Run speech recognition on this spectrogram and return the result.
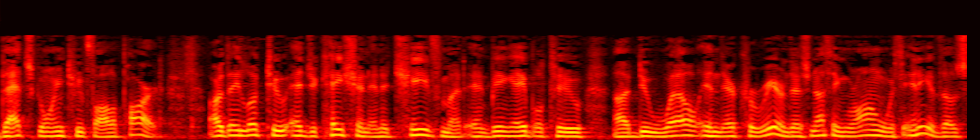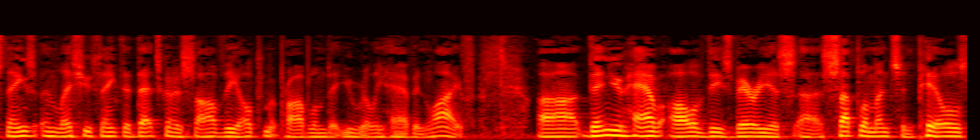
that's going to fall apart. Or they look to education and achievement and being able to uh, do well in their career. And there's nothing wrong with any of those things unless you think that that's going to solve the ultimate problem that you really have in life. Uh, then you have all of these various uh, supplements and pills,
